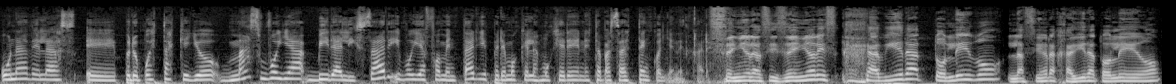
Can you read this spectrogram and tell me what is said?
una de las eh, propuestas que yo más voy a viralizar y voy a fomentar y esperemos que las mujeres en esta pasada estén con Janet Jara. Señoras y señores, Javiera Toledo, la señora Javiera Toledo,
